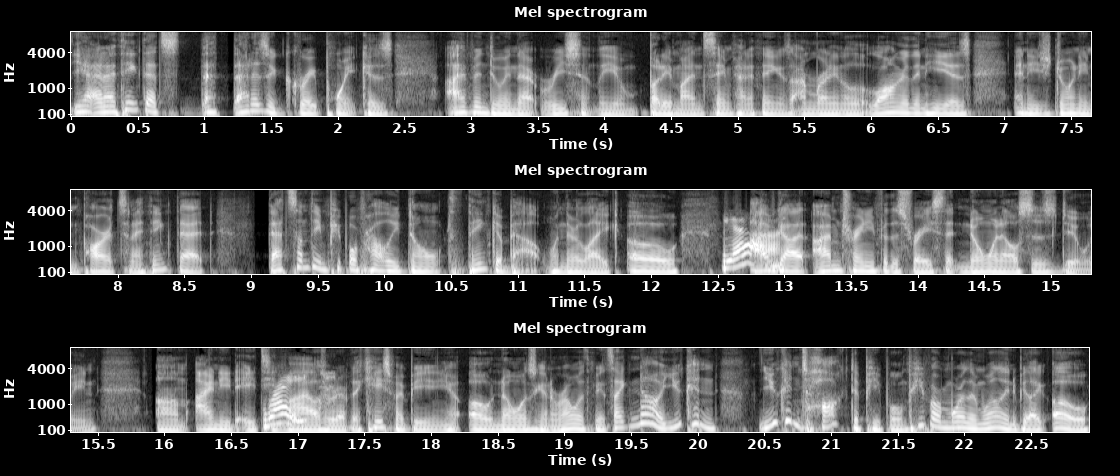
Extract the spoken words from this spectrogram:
Yeah, and I think that's that that is a great point because I've been doing that recently. A buddy of mine, same kind of thing is I'm running a little longer than he is, and he's joining parts. And I think that that's something people probably don't think about when they're like, "Oh, Yeah. I've got I'm training for this race that no one else is doing. Um, I need 18 Right. miles or whatever the case might be. And, you know, oh, no one's going to run with me. It's like no, you can you can talk to people, and people are more than willing to be like, oh,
